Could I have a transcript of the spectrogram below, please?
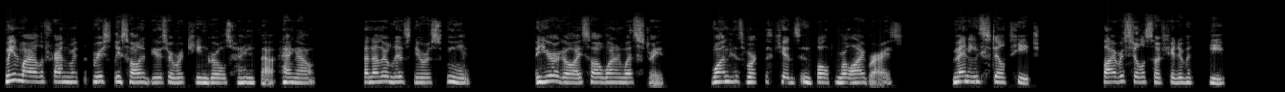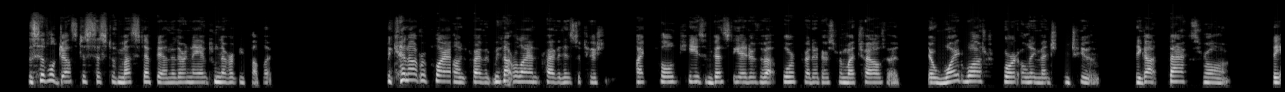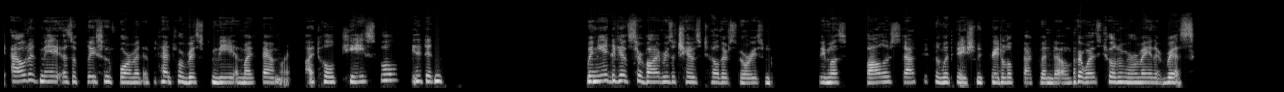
Meanwhile, a friend recently saw an abuser where teen girls hang out. Hang out. Another lives near a school. A year ago, I saw one in West Street. One has worked with kids in Baltimore libraries. Many still teach. Five are still associated with Key. The civil justice system must step in or their names will never be public. We cannot rely on private, we cannot rely on private institutions. I told Key's investigators about four predators from my childhood. Their whitewash report only mentioned two. They got facts wrong. They outed me as a police informant, a potential risk to me and my family. I told Key School, he didn't. We need to give survivors a chance to tell their stories. We must follow statute limitation and create a look back window. Otherwise, children will remain at risk.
